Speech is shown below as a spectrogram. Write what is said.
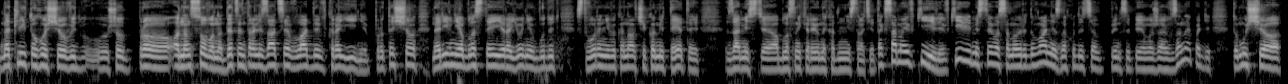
на тлі того, що від що проанонсована децентралізація влади в країні, про те, що на рівні областей і районів будуть створені виконавчі комітети замість е, обласних і районних адміністрацій. Так само і в Києві. В Києві місцеве самоврядування знаходиться, в принципі, я вважаю, в занепаді, тому що,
